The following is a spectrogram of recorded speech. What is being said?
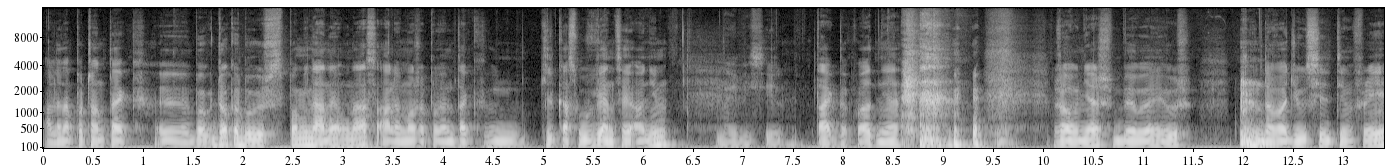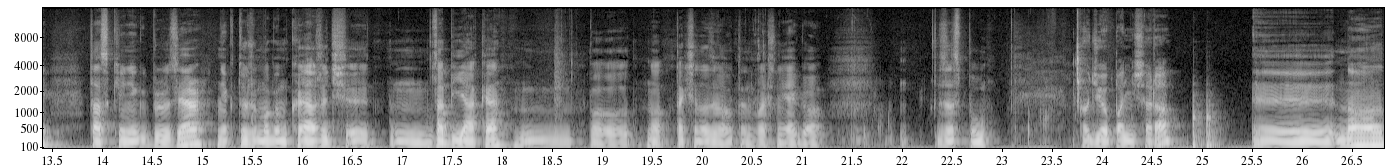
Ale na początek, y, bo Jocko był już wspominany u nas, ale może powiem tak mm, kilka słów więcej o nim. Navy Seal. Tak, dokładnie. Żołnierz były już. Dowodził SEAL Team Free, Task Unit Bruiser. Niektórzy mogą kojarzyć y, mm, zabijakę, mm, bo no, tak się nazywał ten właśnie jego zespół. Chodzi o Punishera? Yy, no,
